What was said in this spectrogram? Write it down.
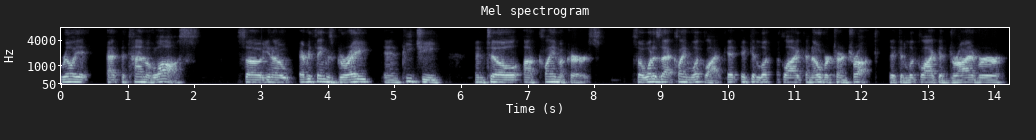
really, at the time of loss. So, you know, everything's great and peachy until a claim occurs. So, what does that claim look like? It, it could look like an overturned truck, it could look like a driver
